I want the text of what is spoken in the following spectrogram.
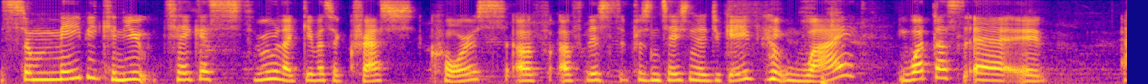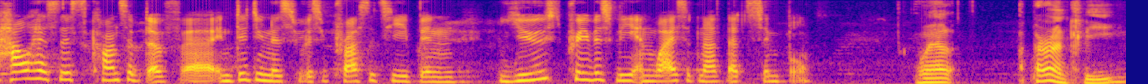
So maybe can you take us through, like, give us a crash course of of this presentation that you gave? Why? What does uh, uh, how has this concept of uh, indigenous reciprocity been used previously, and why is it not that simple? Well, apparently,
